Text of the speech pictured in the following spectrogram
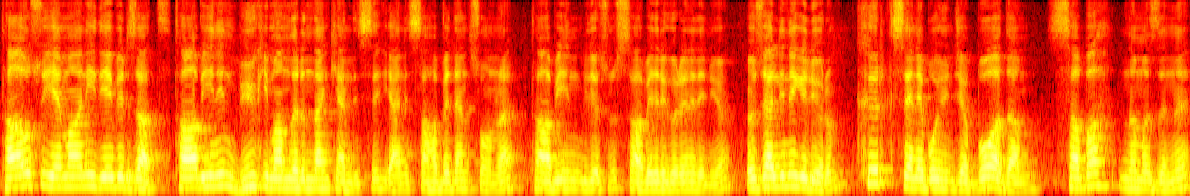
Tausu Yemani diye bir zat. Tabiinin büyük imamlarından kendisi. Yani sahabeden sonra. Tabi'in biliyorsunuz sahabeleri görene deniyor. Özelliğine geliyorum. 40 sene boyunca bu adam sabah namazını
